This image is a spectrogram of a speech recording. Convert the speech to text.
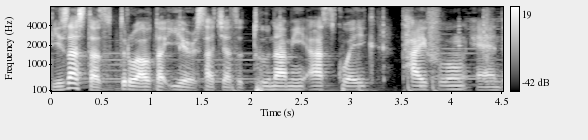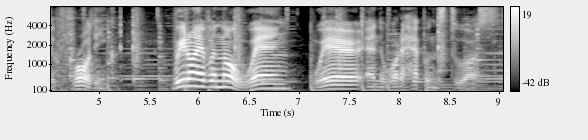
disasters throughout the year, such as tsunami, earthquake, typhoon, and flooding. We don't even know when, where, and what happens to us.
